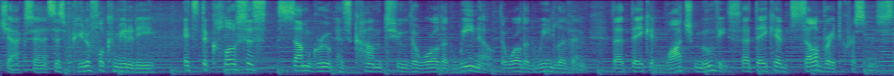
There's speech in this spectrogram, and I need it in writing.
Jackson, it's this beautiful community. It's the closest some group has come to the world that we know, the world that we live in, that they could watch movies, that they could celebrate Christmas.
